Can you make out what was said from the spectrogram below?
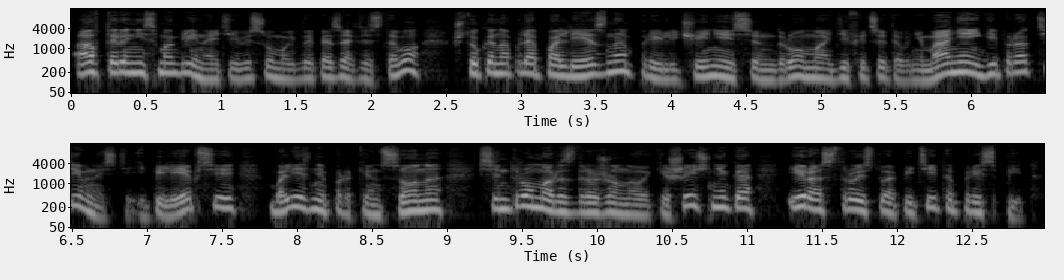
Авторы не смогли найти весомых доказательств того, что конопля полезна при лечении синдрома дефицита внимания и гиперактивности, эпилепсии, болезни Паркинсона, синдрома раздраженного кишечника и расстройства аппетита при СПИД.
